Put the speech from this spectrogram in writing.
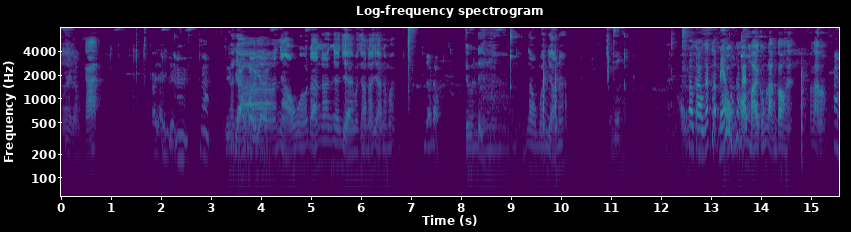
Có ai đâu cá có vậy chứ ừ. ngon. nó nhậu bao giờ? nhậu đã nó, về mà sao nãy giờ nó mất? Nhớ đâu? Chưa anh điện đâu bên vợ nó. Nữa hả? Ngủ phao câu rất là béo luôn các bạn. mẹ cũng làm con hả? Có làm không? Không.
